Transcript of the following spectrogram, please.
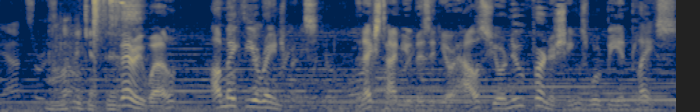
The answer is Now, let me get this. Very well. I'll make the arrangements. The next time you visit your house, your new furnishings will be in place.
